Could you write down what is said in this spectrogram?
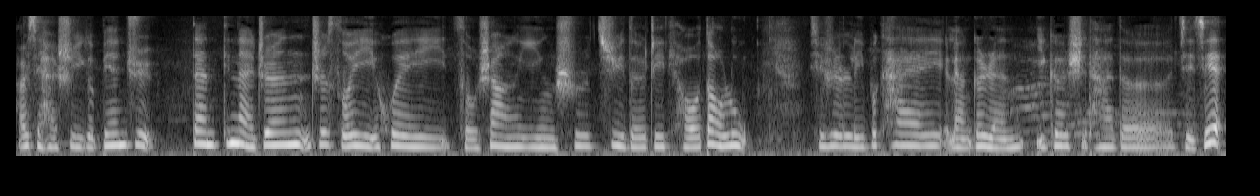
而且还是一个编剧。但丁乃真之所以会走上影视剧的这条道路，其实离不开两个人，一个是他的姐姐，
